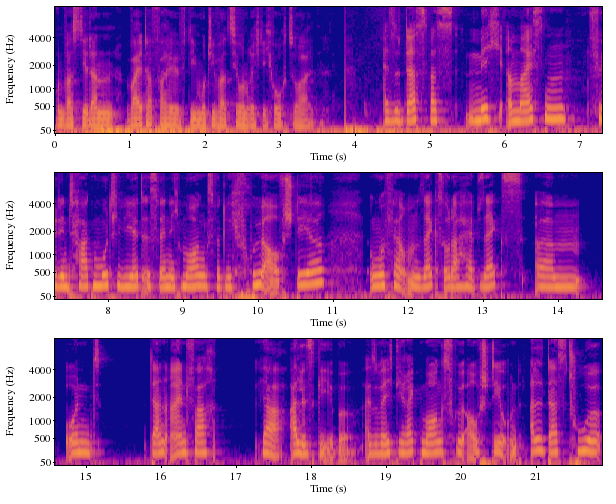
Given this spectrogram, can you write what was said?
und was dir dann weiter verhilft, die Motivation richtig hochzuhalten? Also das, was mich am meisten für den Tag motiviert, ist, wenn ich morgens wirklich früh aufstehe, ungefähr um sechs oder halb sechs ähm, und dann einfach ja, alles gebe. Also wenn ich direkt morgens früh aufstehe und all das tue,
